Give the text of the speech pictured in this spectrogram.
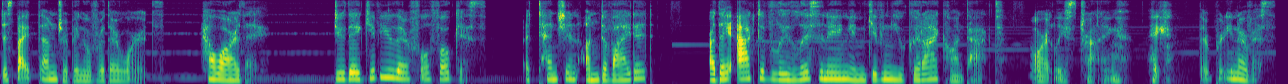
despite them tripping over their words, how are they? Do they give you their full focus? Attention undivided? Are they actively listening and giving you good eye contact? Or at least trying. Hey, they're pretty nervous.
